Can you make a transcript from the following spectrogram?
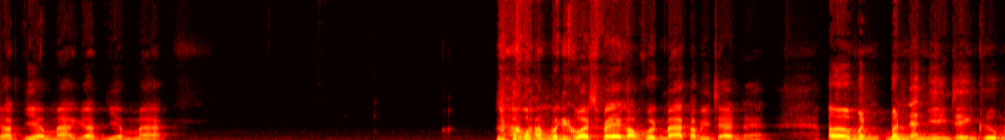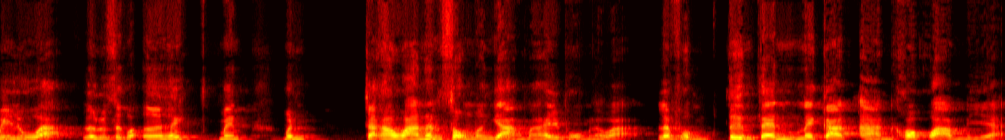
ยอดเยี่ยมมาก ยอดเยี่ยมมากรักวังเป็นโคชเป้ขอบคุณมากครับพี่เจนนะเออมันมันอย่างนี้จริง ๆ คือไม่รู้อะเรารู้สึกว่าเออเฮ้ยมันมันจักรวาลท่านส่งบางอย่างมาให้ผมแล้วอะแล้วผมตื่นเต้นในการอ่านข้อความนี้อะ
